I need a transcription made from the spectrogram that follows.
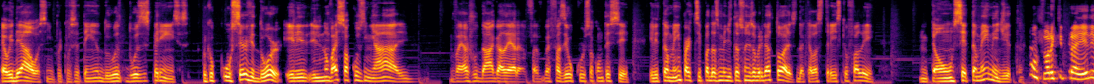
é o ideal, assim, porque você tem duas, duas experiências. Porque o, o, servidor, ele, ele não vai só cozinhar e vai ajudar a galera, vai fazer o curso acontecer. Ele também participa das meditações obrigatórias, daquelas três que eu falei. Então, você também medita. Não, fora que para ele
